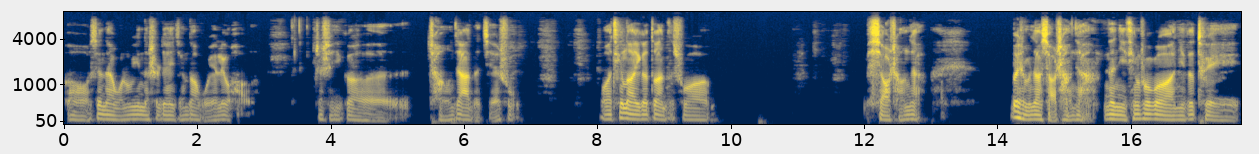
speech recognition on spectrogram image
哦，现在我录音的时间已经到五月六号了，这是一个长假的结束。我听到一个段子说，小长假，为什么叫小长假？那你听说过你的腿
